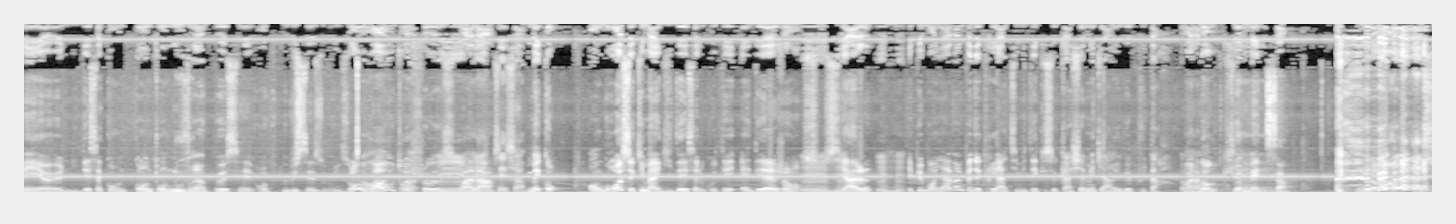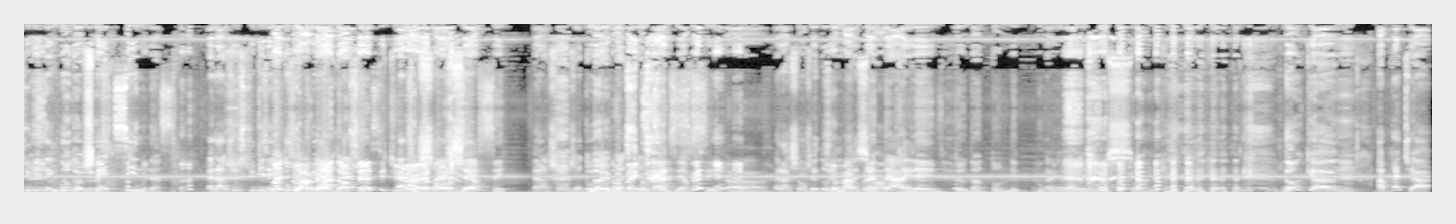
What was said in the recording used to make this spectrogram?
Mais euh, l'idée, c'est qu'on- quand on ouvre un peu, ses, peu plus ses horizons, on voit autre ouais. chose. Mhm, Voilà. C'est ça. Mais en gros, ce qui m'a guidée, c'est le côté aider les gens, Mhm, social. mhm. Et puis bon, il y avait un peu de créativité qui se cachait, mais qui arrivait plus tard. Voilà. Donc, tu es Ok. médecin. Non, elle a suivi des cours de médecine. Elle a juste suivi des cours de médecine. Elle a changé. Elle a changé Non, il peut pas d'orientation. Je exercer. euh, Elle a changé Je d'orientation m'apprêtais à aller dans ton hôpital. Donc, euh, après, tu as,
